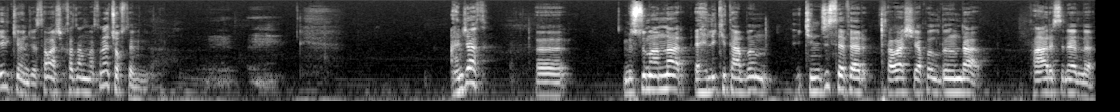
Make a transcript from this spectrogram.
ilk önce savaşı kazanmasına çok seviniyorlar. Ancak e, Müslümanlar ehli kitabın ikinci sefer savaş yapıldığında Farisilerle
